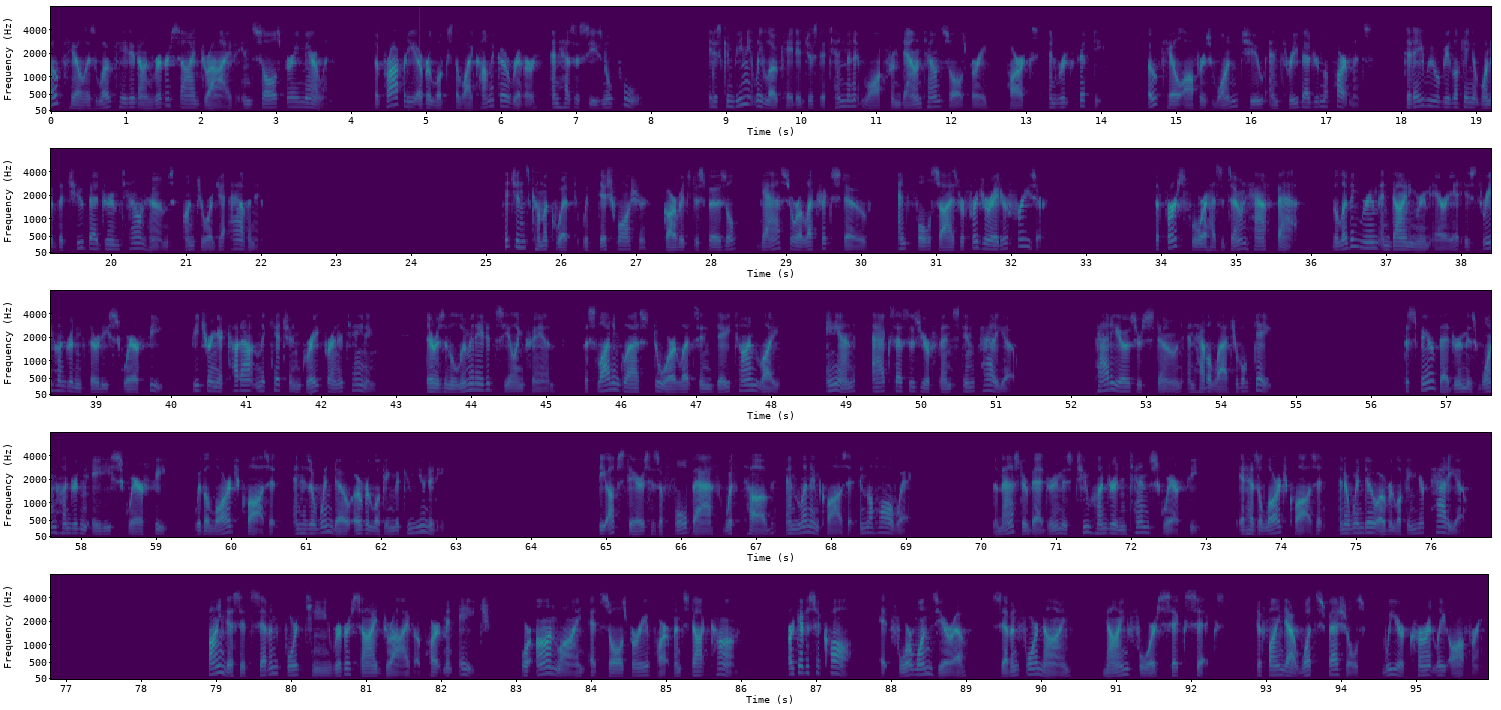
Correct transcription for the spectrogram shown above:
Oak Hill is located on Riverside Drive in Salisbury, Maryland. The property overlooks the Wicomico River and has a seasonal pool. It is conveniently located just a 10-minute walk from downtown Salisbury, parks, and Route 50. Oak Hill offers one, two, and three-bedroom apartments. Today we will be looking at one of the two-bedroom townhomes on Georgia Avenue. Kitchens come equipped with dishwasher, garbage disposal, gas or electric stove, and full-size refrigerator freezer. The first floor has its own half bath. The living room and dining room area is 330 square feet, featuring a cutout in the kitchen great for entertaining. There is an illuminated ceiling fan, the sliding glass door lets in daytime light, and accesses your fenced-in patio. Patios are stone and have a latchable gate. The spare bedroom is 180 square feet, with a large closet and has a window overlooking the community. The upstairs has a full bath with tub and linen closet in the hallway. The master bedroom is 210 square feet. It has a large closet and a window overlooking your patio. Find us at 714 Riverside Drive, Apartment H, or online at salisburyapartments.com or give us a call at 410 749 9466 to find out what specials we are currently offering.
